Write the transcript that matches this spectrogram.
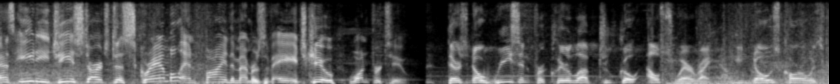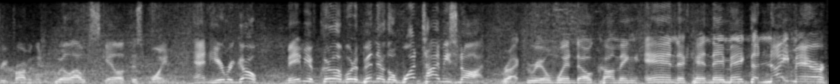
as EDG starts to scramble and find the members of AHQ. One for two there's no reason for Clear Love to go elsewhere right now. He knows Koro is free farming and will outscale at this point. And here we go. Maybe if Clear Love would have been there, the one time he's not. Requiem window coming in. Can they make the Nightmare?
